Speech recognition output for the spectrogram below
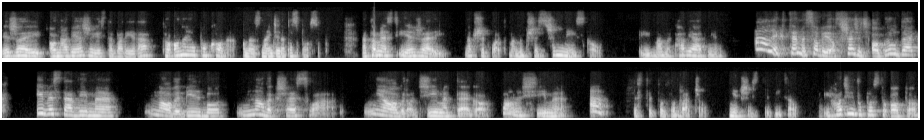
Jeżeli ona wie, że jest ta bariera, to ona ją pokona, ona znajdzie na to sposób. Natomiast jeżeli na przykład mamy przestrzeń miejską i mamy kawiarnię, ale chcemy sobie rozszerzyć ogródek i wystawimy nowy billboard, nowe krzesła, nie ogrodzimy tego, pomyślimy, a wszyscy to zobaczą. Nie wszyscy widzą. I chodzi mi po prostu o to,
